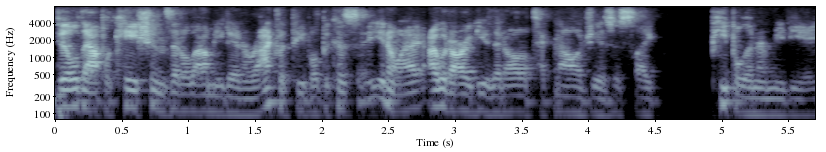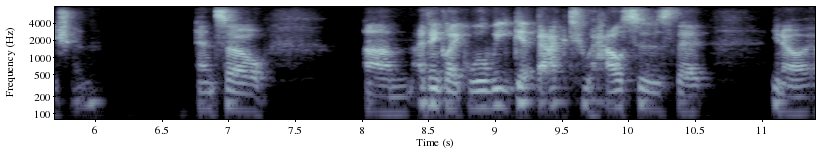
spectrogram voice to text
build applications that allow me to interact with people because you know I, I, would argue that all technology is just like people intermediation. And so um, i think like will we get back to houses that you know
